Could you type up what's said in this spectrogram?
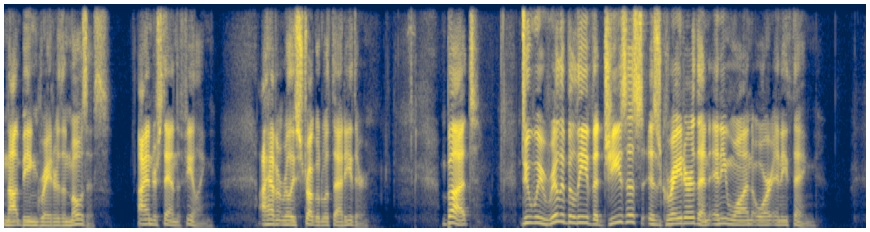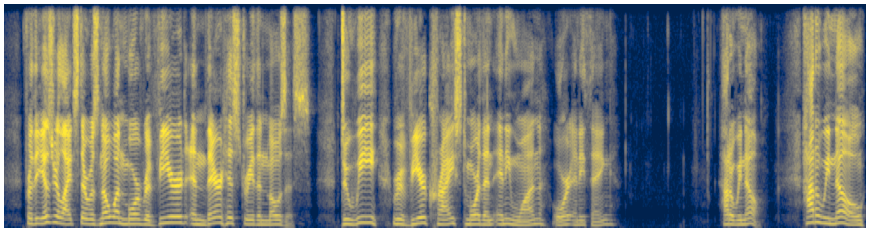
not being greater than Moses. I understand the feeling. I haven't really struggled with that either. But do we really believe that Jesus is greater than anyone or anything? For the Israelites, there was no one more revered in their history than Moses. Do we revere Christ more than anyone or anything? How do we know? How do we know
